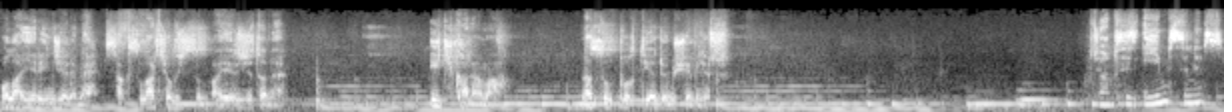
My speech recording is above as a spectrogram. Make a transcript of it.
Olay yeri inceleme. Saksılar çalışsın. Ayırıcı tanı. İç kanama. Nasıl pıhtıya dönüşebilir? Hocam siz iyi misiniz?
